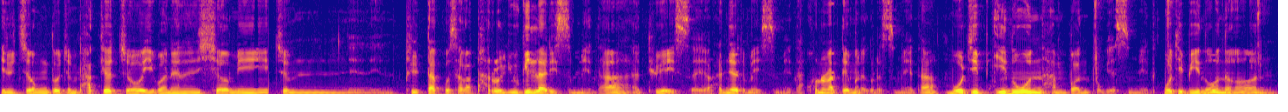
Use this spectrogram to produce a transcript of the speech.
일정도 좀 바뀌었죠. 이번에는 시험이 좀 필답고사가 8월 6일 날 있습니다. 뒤에 있어요. 한여름에 있습니다. 코로나 때문에 그렇습니다. 모집 인원 한번 보겠습니다. 모집 인원은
